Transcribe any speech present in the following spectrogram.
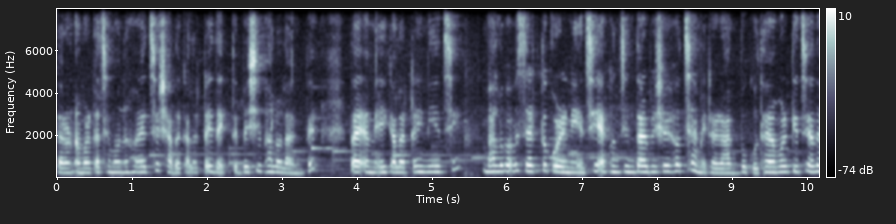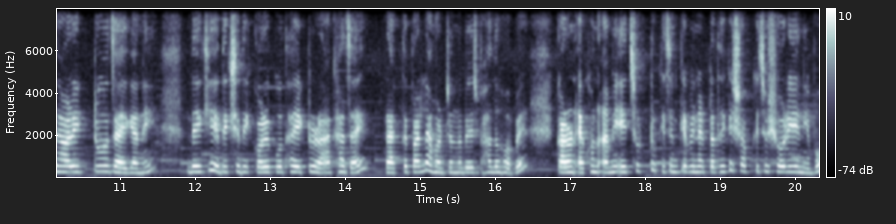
কারণ আমার কাছে মনে হয়েছে সাদা কালারটাই দেখতে বেশি ভালো লাগবে। তাই আমি এই কালারটাই নিয়েছি। ভালোভাবে সেট তো করে নিয়েছি। এখন চিন্তার বিষয় হচ্ছে আমি এটা রাখব কোথায়? আমার কিচেনে আর একটু জায়গা নেই। দেখি এদিক সেদিক করে কোথায় একটু রাখা যায়। রাখতে পারলে আমার জন্য বেশ ভালো হবে। কারণ এখন আমি এই ছোট্ট কিচেন ক্যাবিনেটটা থেকে সব কিছু সরিয়ে নিব।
